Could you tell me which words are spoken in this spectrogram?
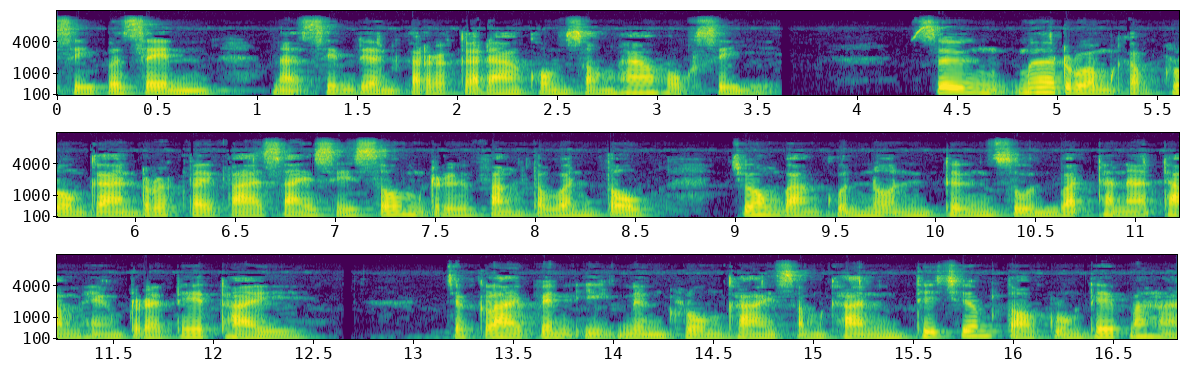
84.44%ณ สิ้นเดือนกรกฎาคม 2564 ซึ่งเมื่อรวมกับโครงการรถไฟฟ้าสายสีส้ม หรือฝั่งตะวันตก ช่วงบางขุนนนท์ถึงศูนย์วัฒนธรรมแห่งประเทศไทย จะกลายเป็นอีกหนึ่งโครงข่ายสำคัญที่เชื่อมต่อกรุงเทพมหา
